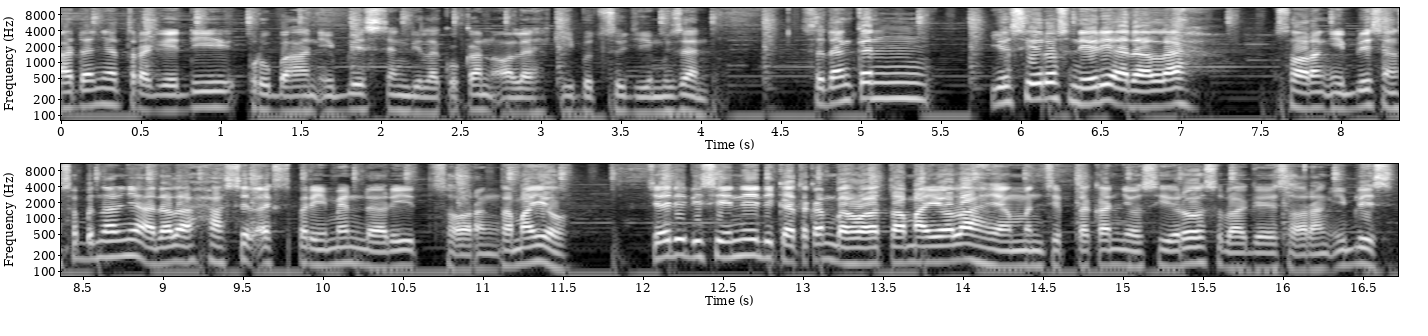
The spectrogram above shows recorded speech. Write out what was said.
adanya tragedi perubahan iblis yang dilakukan oleh Kibutsuji Muzan. Sedangkan Yoshiro sendiri adalah seorang iblis yang sebenarnya adalah hasil eksperimen dari seorang Tamayo. Jadi di sini dikatakan bahwa Tamayo lah yang menciptakan Yoshiro sebagai seorang iblis.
